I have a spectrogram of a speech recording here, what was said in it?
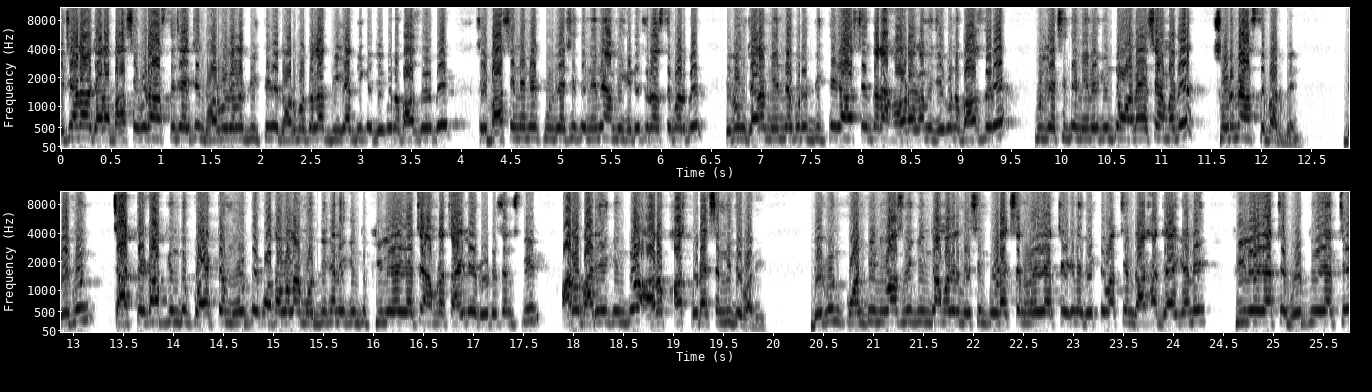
এছাড়াও যারা বাসে করে আসতে চাইছেন, ধর্মতলার দিক থেকে, ধর্মতলার দীঘার দিকে যে কোনো বাস ধরবেন সেই বাসে নেমে কুলগাছিতে নেমে আপনি হেঁটে চলে আসতে পারবেন। এবং যারা মেদিনীপুরের দিক থেকে আসছেন, তারা হাওড়াগামী যে কোনো বাস ধরে কুলগাছিতে নেমে কিন্তু অনায়াসে আমাদের শোরুমে আসতে পারবেন। দেখুন, চারটে কাপ কিন্তু কয়েকটা মুহূর্তে কথা বলার মধ্যখানে কিন্তু ফিল হয়ে গেছে। আমরা চাইলে রোটেশন স্পিড আরও বাড়িয়ে কিন্তু আরও ফাস্ট প্রোডাকশন নিতে পারি। দেখুন কন্টিনিউয়াসলি কিন্তু আমাদের মেশিন প্রোডাকশন হয়ে যাচ্ছে। এখানে দেখতে পাচ্ছেন, রাখার জায়গা নেই ফিল হয়ে যাচ্ছে, ভর্তি হয়ে যাচ্ছে।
